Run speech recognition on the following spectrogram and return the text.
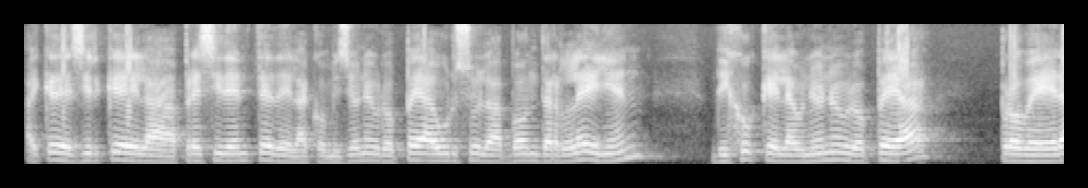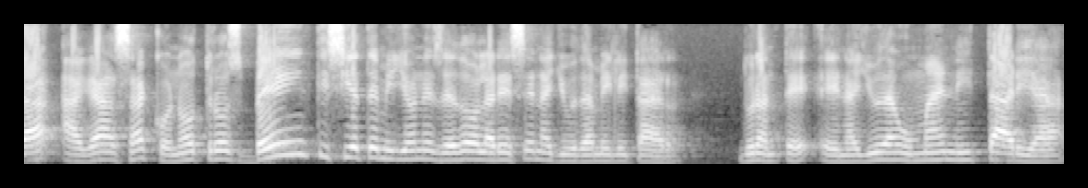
Hay que decir que la presidenta de la Comisión Europea, Ursula von der Leyen, dijo que la Unión Europea proveerá a Gaza con otros 27 millones de dólares en ayuda militar durante en ayuda humanitaria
